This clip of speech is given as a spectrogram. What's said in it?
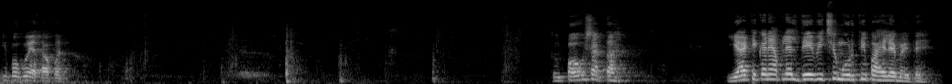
ती बघूयात आपण. तुम्ही पाहू शकता. या ठिकाणी आपल्याला देवीची मूर्ती पाहायला मिळते.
